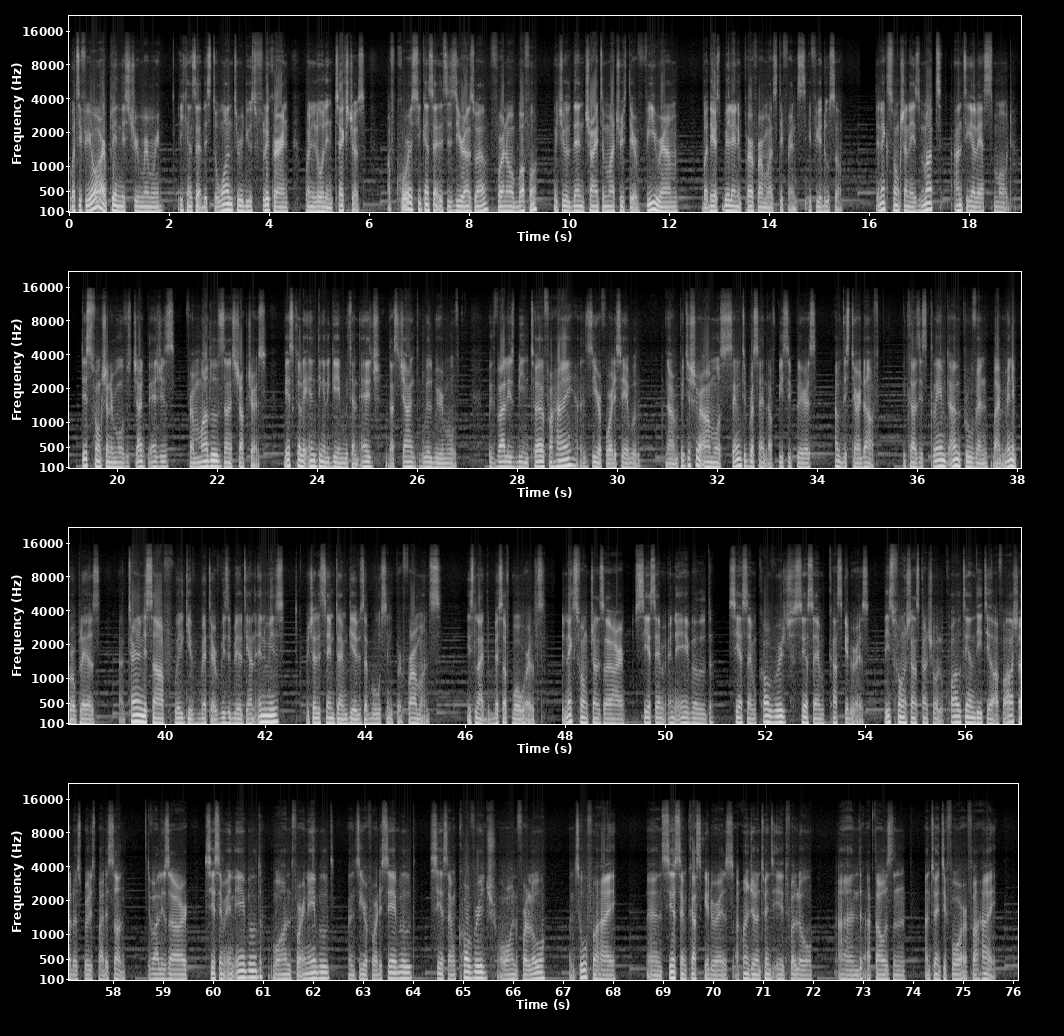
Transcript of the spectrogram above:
but if you are playing this stream memory, you can set this to 1 to reduce flickering when loading textures. Of course, you can set this to 0 as well for no buffer, which will then try to match with their VRAM, but there's barely any performance difference if you do so. The next function is mat anti-alias mode. This function removes jagged edges from models and structures. Basically anything in the game with an edge that's jagged will be removed, with values being 12 for high and 0 for disabled. Now I'm pretty sure almost 70% of PC players have this turned off because it's claimed and proven by many pro players that turning this off will give better visibility on enemies which at the same time gives a boost in performance. It's like the best of both worlds. The next functions are CSM enabled CSM coverage, CSM cascade res. These functions control the quality and detail of all shadows produced by the sun. The values are CSM enabled, 1 for enabled, and 0 for disabled, CSM coverage, 1 for low, and 2 for high, and CSM cascade res, 128 for low, and 1024 for high.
